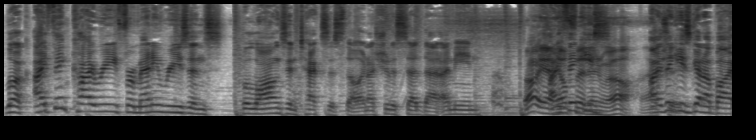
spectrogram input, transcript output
Look, I think Kyrie, for many reasons, belongs in Texas, though, and I should have said that. I mean, "Oh yeah, I he'll think fit he's. in well." I think he's gonna buy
